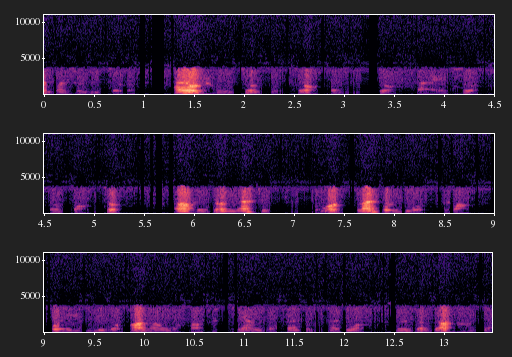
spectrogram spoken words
绿啊，常见的话一般是绿色的，还有橙色、紫色、粉色、白色跟黄色。啊，黑色应该是墨，蓝色的玉我不知道。灰绿的话呢，我倒是见过，但是不太多。绿色比较常见，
